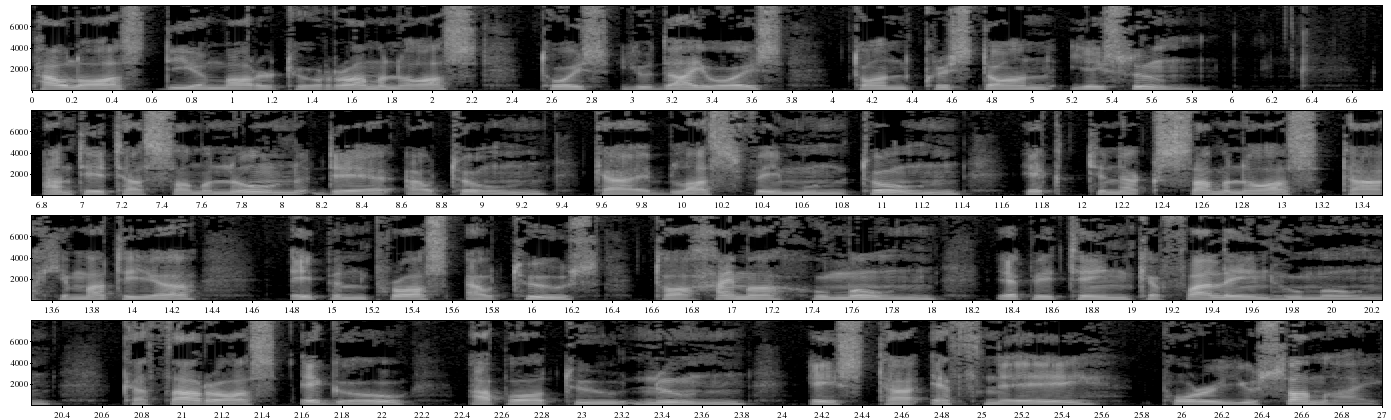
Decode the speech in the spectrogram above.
Paulos dia martyr Romanos, tois Judaeois, ton Christon Iesum. Ante tasamenon de auton, cae blasphemunton, ec tinaxamenos ta hematia, epen pros autus ta haima humon epitein kephalein humon katharos ego apo tu nun es ta ethne por iusamai.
